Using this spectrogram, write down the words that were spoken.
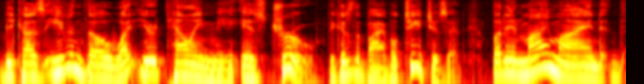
Because even though what you're telling me is true, because the Bible teaches it, but in my mind,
